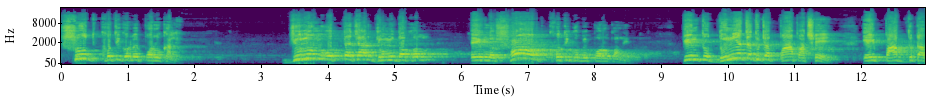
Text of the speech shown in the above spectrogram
সুদ ক্ষতি করবে পরকালে। জুলুম, অত্যাচার, জমি দখল, এগুলো সব ক্ষতি করবে পরকালে। কিন্তু দুনিয়াতে দুটা পাপ আছে। এই পাপ দুটা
